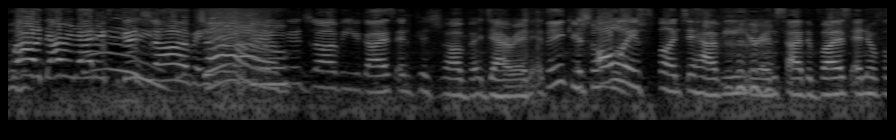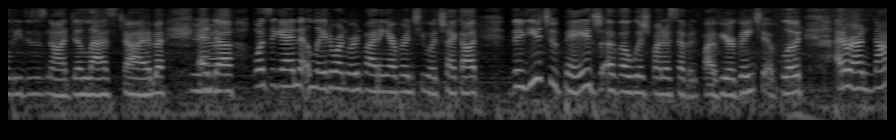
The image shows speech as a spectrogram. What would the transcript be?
Wow, Darrenatics, good job. Good job. good job, you guys, and good job, uh, Darren. It's, Thank you It's so always fun to have you here inside the bus, and hopefully this is not the last time. And uh, once again, later on, we're inviting everyone to uh, check out the YouTube page of uh, Wish 1075. We are going to upload at around 9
